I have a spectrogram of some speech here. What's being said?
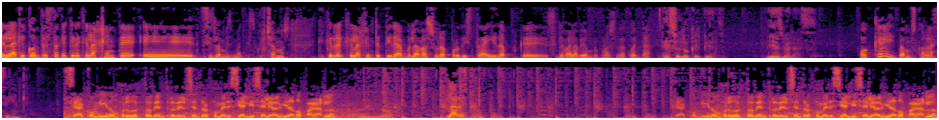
En la que contesta que cree que la gente, eh, si es la misma que escuchamos, que cree que la gente tira la basura por distraída porque se le va el avión porque no se da cuenta. Eso es lo que él piensa. Y es veraz. Ok, vamos con la siguiente. ¿Se ha comido un producto dentro del centro comercial y se le ha olvidado pagarlo? La respuesta. ¿Se ha comido un producto dentro del centro comercial y se le ha olvidado pagarlo?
